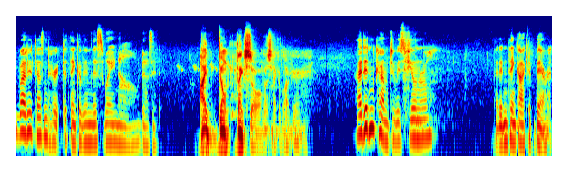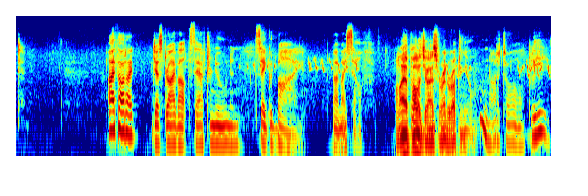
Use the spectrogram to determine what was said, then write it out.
But it doesn't hurt to think of him this way now, does it? I don't think so, Miss Knickerbocker. I didn't come to his funeral. I didn't think I could bear it. I thought I'd just drive out this afternoon and say goodbye by myself. Well, I apologize for interrupting you. Not at all, please.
